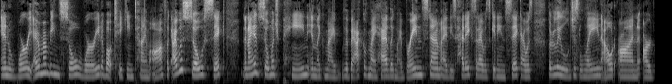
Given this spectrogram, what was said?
and worry. I remember being so worried about taking time off. Like I was so sick and I had so much pain in like my the back of my head, like my brain stem. I had these headaches that I was getting sick. I was literally just laying out on our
